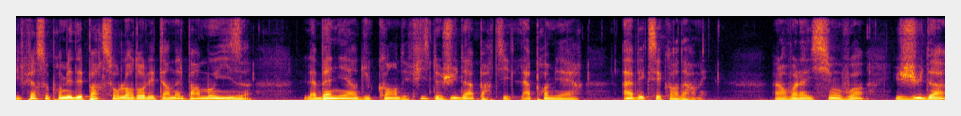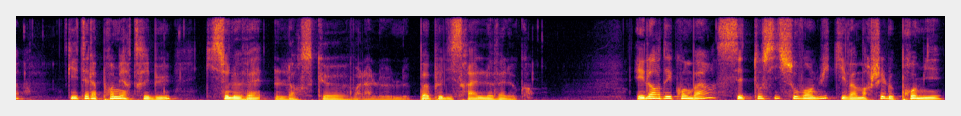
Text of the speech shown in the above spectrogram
Ils firent ce premier départ sur l'ordre de l'Éternel par Moïse. La bannière du camp des fils de Judas partit la première avec ses corps d'armée. Alors voilà, ici on voit Judas, qui était la première tribu qui se levait lorsque voilà, le, le peuple d'Israël levait le camp. Et lors des combats, c'est aussi souvent lui qui va marcher le premier.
